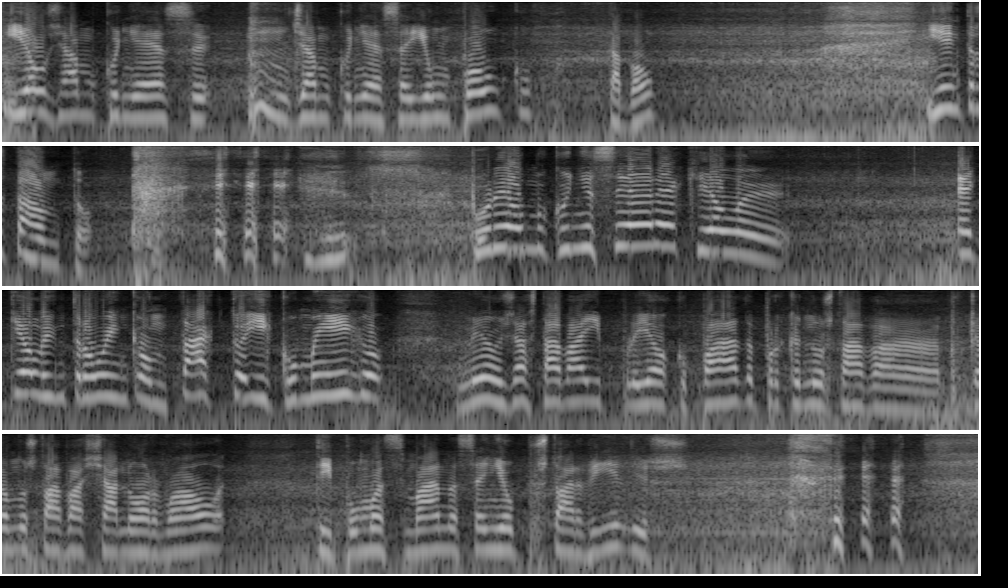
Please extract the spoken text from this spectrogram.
e ele já me conhece, já me conhece aí um pouco, tá bom? E entretanto, por ele me conhecer é que ele é que ele entrou em contacto aí comigo. Meu já estava aí preocupado porque não estava porque ele não estava a achar normal tipo uma semana sem eu postar vídeos.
